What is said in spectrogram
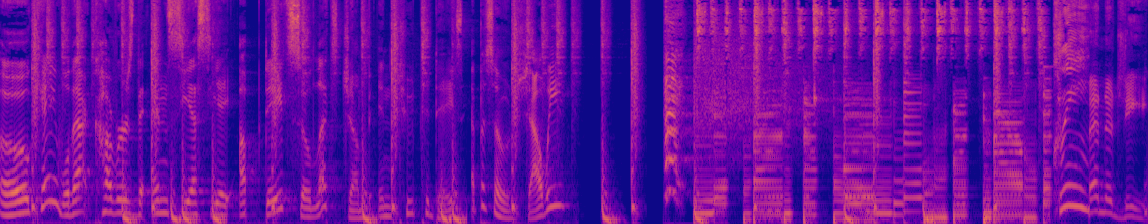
Okay, well, that covers the NCSEA updates, so let's jump into today's episode, shall we? Clean energy.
